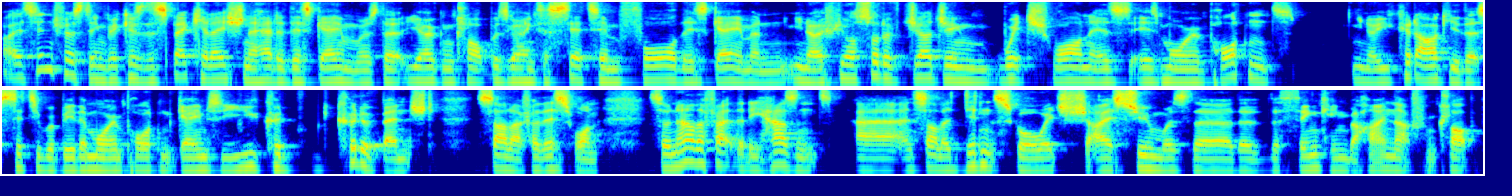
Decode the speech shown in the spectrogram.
It's interesting because the speculation ahead of this game was that Jurgen Klopp was going to sit him for this game, and you know, if you're sort of judging which one is is more important, you know, you could argue that City would be the more important game, so you could could have benched Salah for this one. So now the fact that he hasn't uh, and Salah didn't score, which I assume was the, the the thinking behind that from Klopp,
